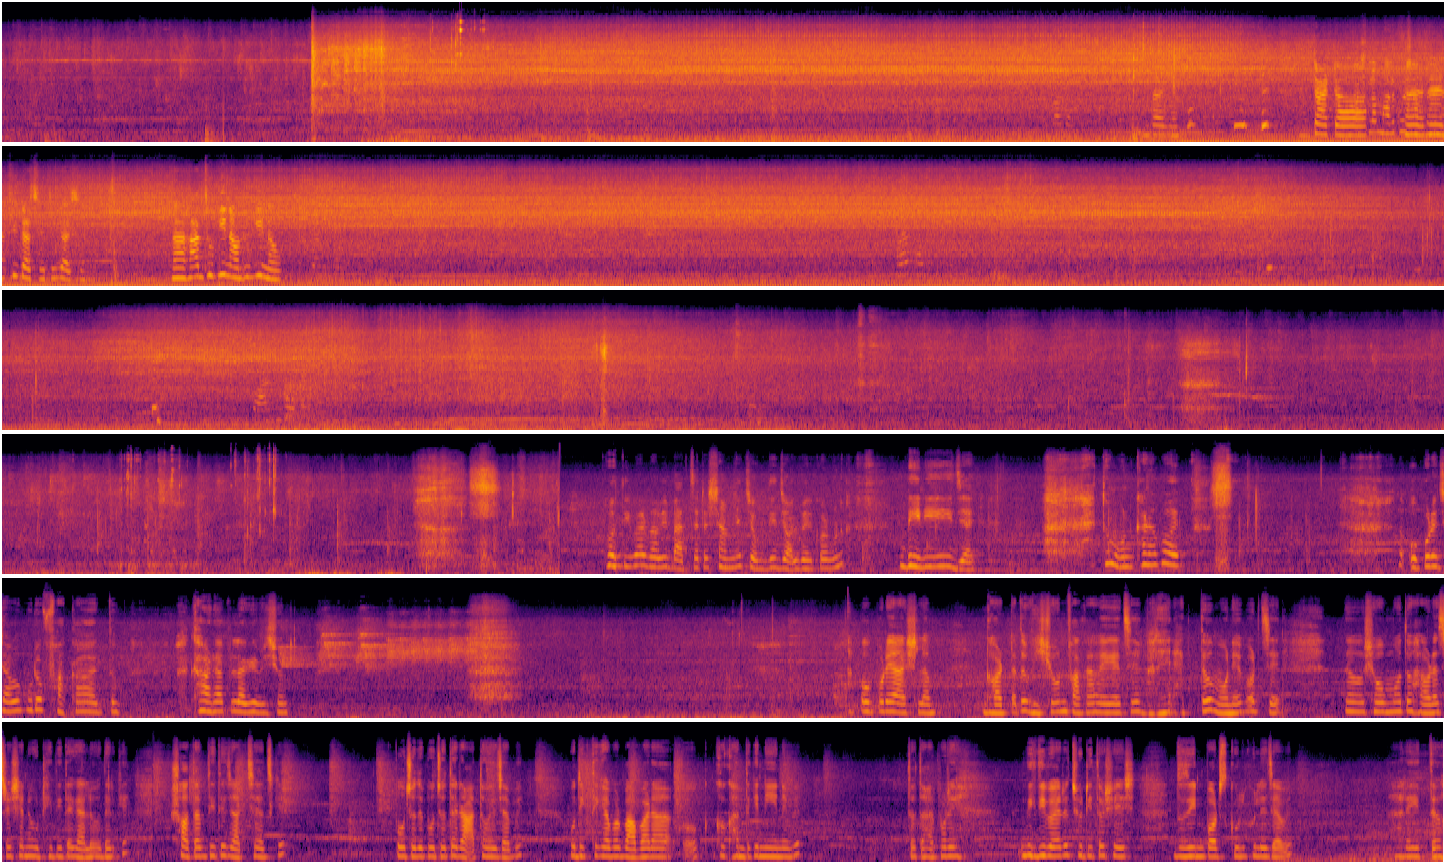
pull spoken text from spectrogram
টাটা। হ্যাঁ হ্যাঁ ঠিক আছে ঠিক আছে। হ্যাঁ হাত ঢুকিয়ে নাও ঢুকিয়ে নাও। প্রতিবার ভাবি বাচ্চাটার সামনে চোখ দিয়ে জল বের করব না, বেরিয়েই যায়। এত মন খারাপ হয়। ওপরে যাব পুরো ফাঁকা একদম, খারাপ লাগে ভীষণ। ওপরে আসলাম, ঘরটা তো ভীষণ ফাঁকা হয়ে গেছে মানে এত মনে পড়ছে। তো সৌম্য তো হাওড়া স্টেশনে উঠিয়ে দিতে গেল ওদেরকে। শতাব্দীতে যাচ্ছে আজকে। পৌঁছোতে পৌঁছোতে রাত হয়ে যাবে। ওদিক থেকে আবার বাবারা ওখান থেকে নিয়ে নেবে। তো তারপরে দিদিভাইয়েরও ছুটি তো শেষ। দুদিন পর স্কুল খুলে যাবে। আর এই তো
